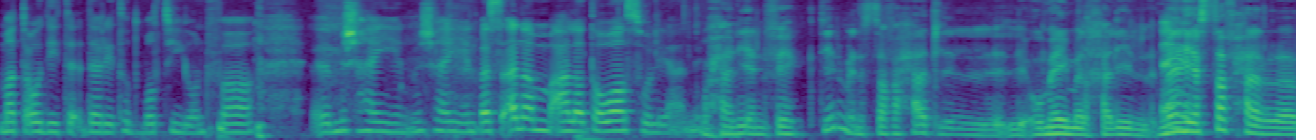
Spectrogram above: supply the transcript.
ما تعودي تقدري تضبطيهم. فمش هين مش هين. بس أنا على تواصل يعني. وحاليا في كثير من الصفحات لأميمة الخليل. ما هي إيه. الصفحة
